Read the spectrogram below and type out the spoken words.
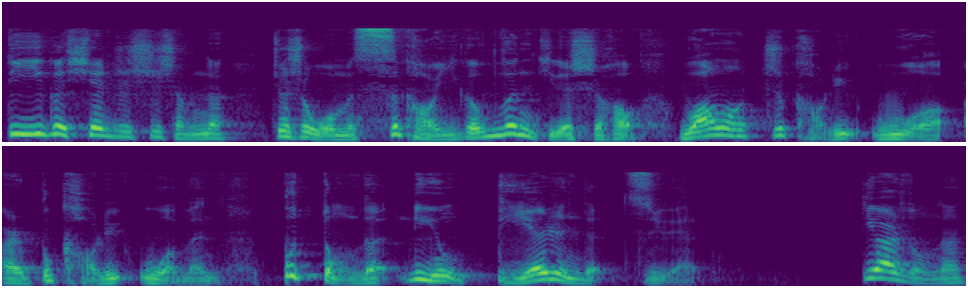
第一个限制是什么呢？就是我们思考一个问题的时候，往往只考虑我而不考虑我们，不懂得利用别人的资源。第二种呢，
